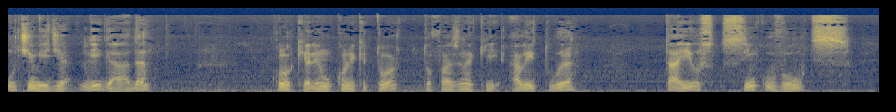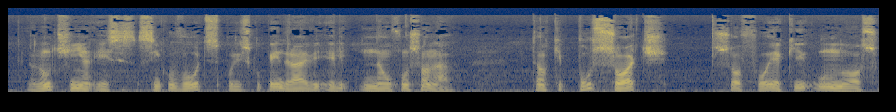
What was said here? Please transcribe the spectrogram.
Multimídia ligada. Coloquei ali um conector, estou fazendo aqui a leitura. Tá aí os 5 volts eu não tinha esses 5 volts, por isso que o pendrive ele não funcionava. Então aqui por sorte só foi aqui o nosso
